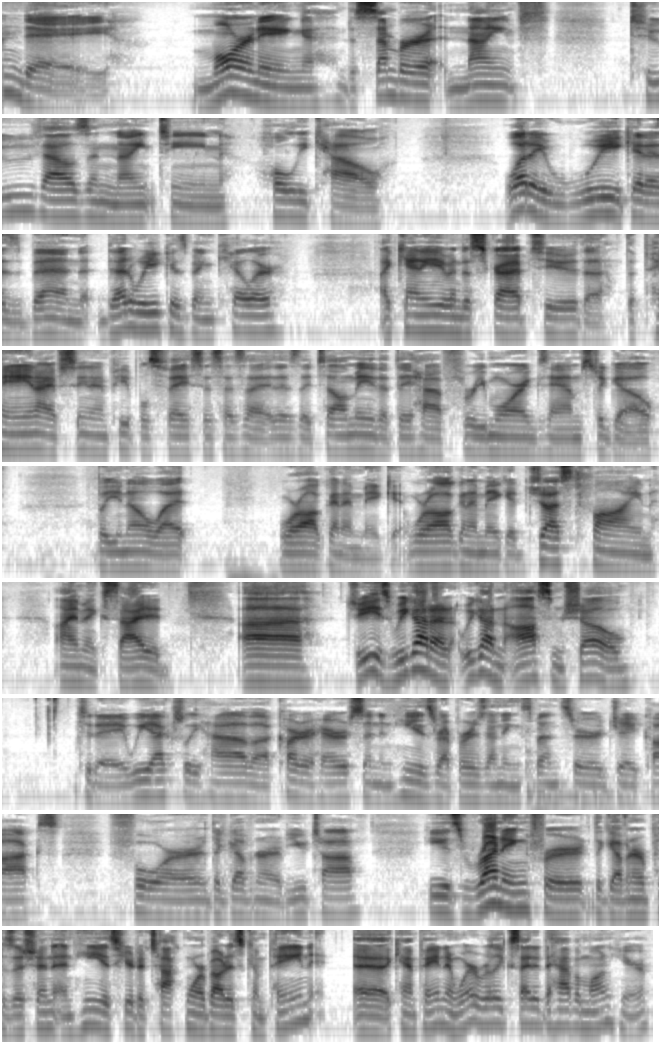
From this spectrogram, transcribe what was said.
Sunday morning, December 9th, 2019. Holy cow. What a week it has been. Dead Week has been killer. I can't even describe to you the, the pain I've seen in people's faces as, I, as they tell me that they have three more exams to go. But you know what? We're all going to make it. We're all going to make it just fine. I'm excited. Uh, geez, we got a we got an awesome show today. We actually have uh, Carter Harrison, and he is representing Spencer J. Cox for the governor of Utah. He is running for the governor position, and he is here to talk more about his campaign. Uh, campaign, and we're really excited to have him on here.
